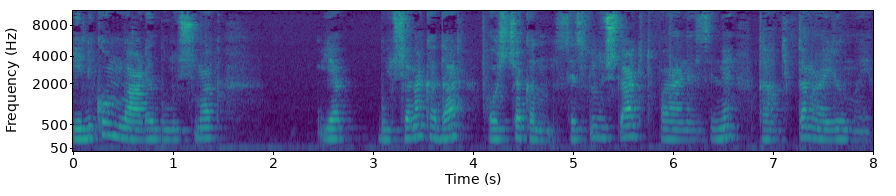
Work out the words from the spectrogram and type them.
yeni konularda buluşmak ya buluşana kadar hoşçakalın. Sesli Düşler Kütüphanesi'ni takipten ayrılmayın.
